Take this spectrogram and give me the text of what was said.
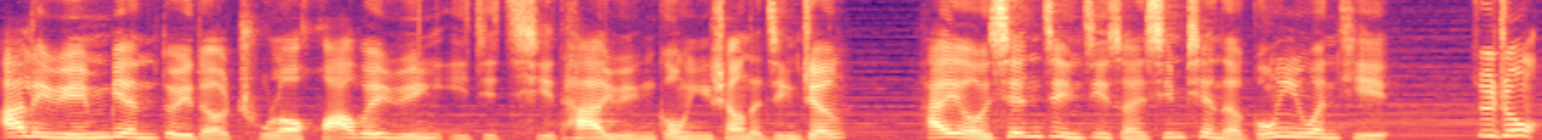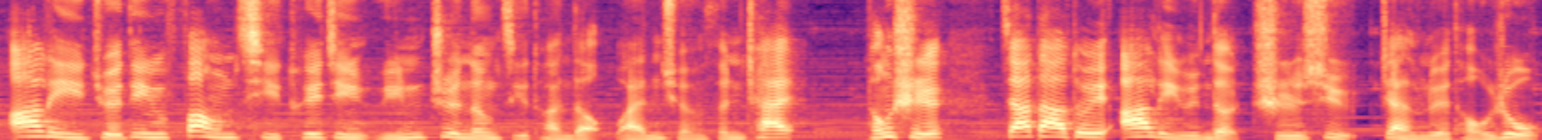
阿里云面对的除了华为云以及其他云供应商的竞争，还有先进计算芯片的供应问题。最终，阿里决定放弃推进云智能集团的完全分拆，同时加大对阿里云的持续战略投入。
